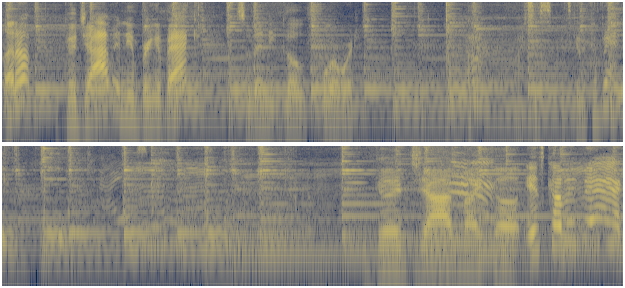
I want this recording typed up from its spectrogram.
Let up. Good job. And then bring it back. So then you go forward. Watch this. It's gonna come back. Good job, Michael. It's coming back.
